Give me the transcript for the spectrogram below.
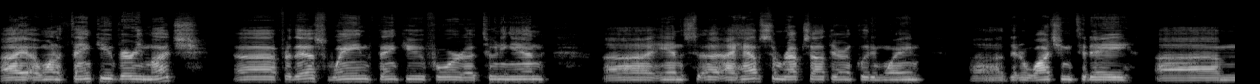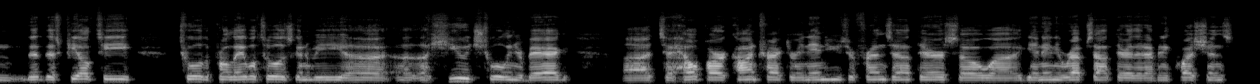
I, I want to thank you very much uh, for this. Wayne, thank you for uh, tuning in. Uh, and I have some reps out there, including Wayne, that are watching today. Um, th- this PLT tool, the Pro Label tool, is going to be a, a, huge tool in your bag uh, to help our contractor and end user friends out there. So uh, again, any reps out there that have any questions,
